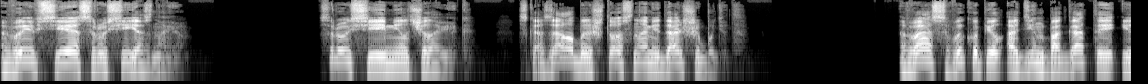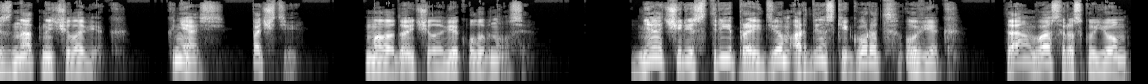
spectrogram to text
«Вы все с Руси, я знаю. С Руси, мил человек. Сказал бы, что с нами дальше будет. Вас выкупил один богатый и знатный человек. Князь, почти. Молодой человек улыбнулся. Дня через три пройдем ордынский город Увек. Там вас раскуем,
